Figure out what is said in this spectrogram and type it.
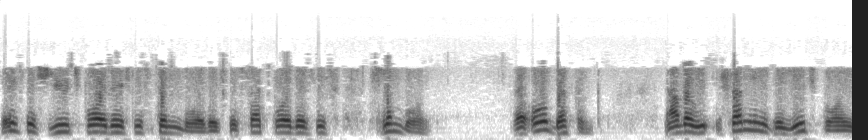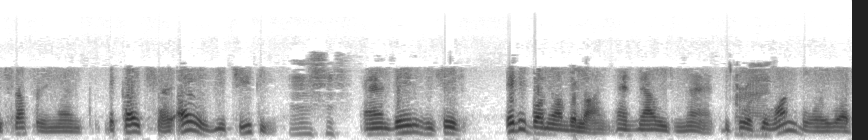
There's this huge boy, there's this thin boy, there's this fat boy, there's this slim boy. They're all different. Now the, suddenly the huge boy is suffering and the coach say, oh, you're cheating. Mm-hmm. And then he says, everybody on the line, and now he's mad because Right. the one boy was,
